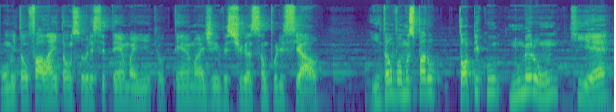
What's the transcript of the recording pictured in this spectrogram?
Vamos então falar então sobre esse tema aí, que é o tema de investigação policial. Então vamos para o tópico número 1, um, que é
